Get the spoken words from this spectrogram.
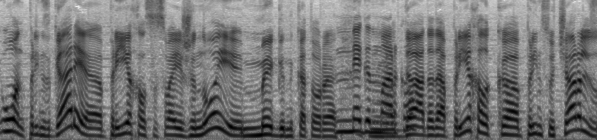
Он, принц Гарри, приехал со своей женой, Меган, которая... Меган Маркл. Да, да, да, приехал к принцу Чарльзу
